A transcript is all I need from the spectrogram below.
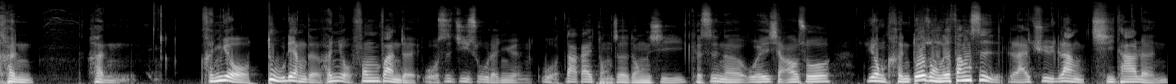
很很很有度量的，很有风范的。我是技术人员，我大概懂这个东西。可是呢，我也想要说。用很多种的方式来去让其他人、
